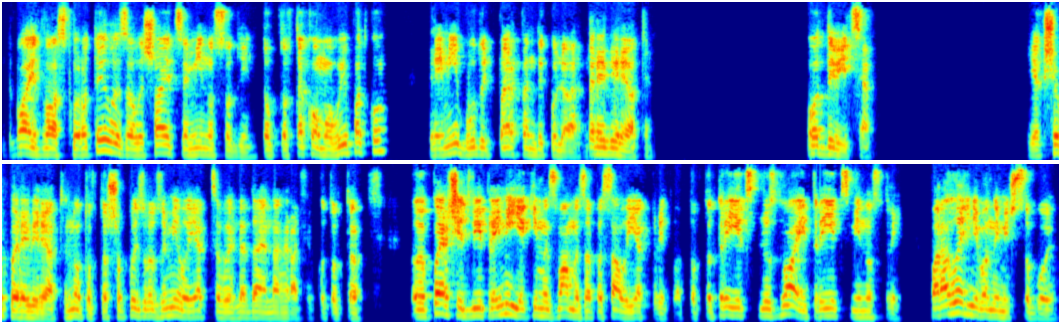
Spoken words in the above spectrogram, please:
2 і 2 скоротили, залишається мінус 1. Тобто в такому випадку прямі будуть перпендикулярні. Перевіряти. От дивіться. Якщо перевіряти, ну тобто, щоб ви зрозуміли, як це виглядає на графіку. Тобто, е, перші дві прямі, які ми з вами записали як приклад. Тобто 3х плюс 2 і 3х мінус 3. Паралельні вони між собою.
